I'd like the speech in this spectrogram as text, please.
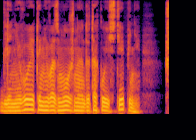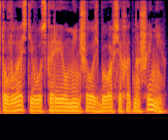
Для него это невозможно до такой степени, что власть его скорее уменьшилась бы во всех отношениях,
